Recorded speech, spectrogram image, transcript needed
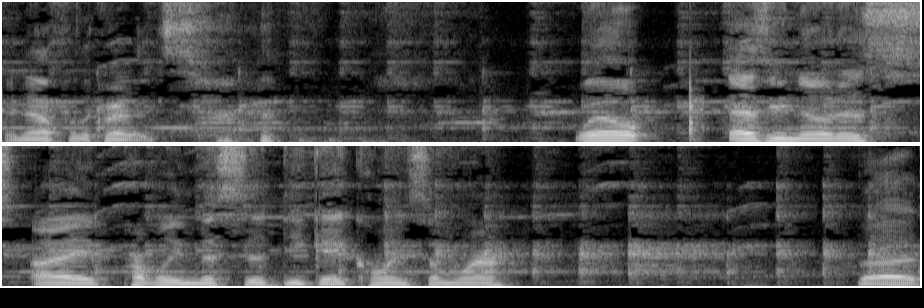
And now for the credits. well, as you notice, I probably missed a DK coin somewhere. But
